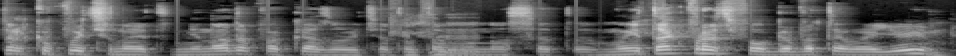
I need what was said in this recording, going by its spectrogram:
Только Путину это не надо показывать, а то там у нас это... Мы и так против ЛГБТ воюем.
